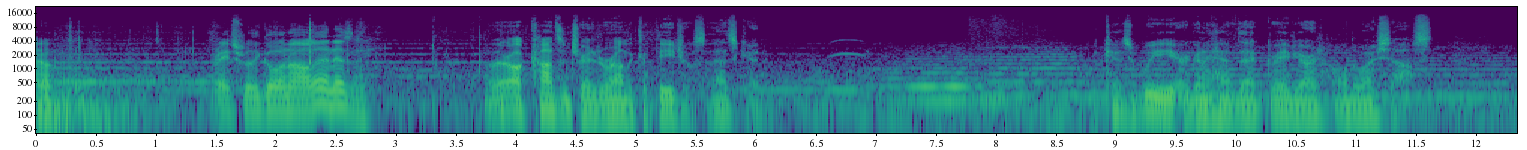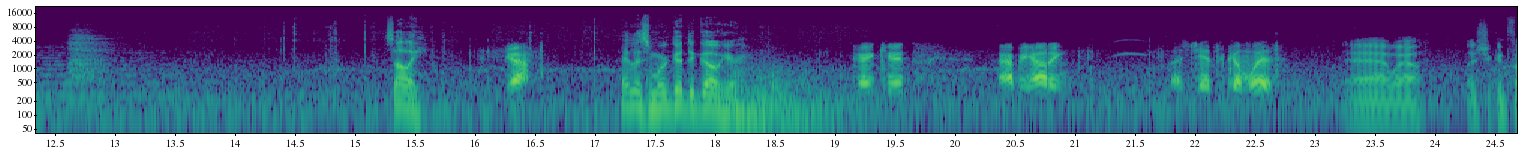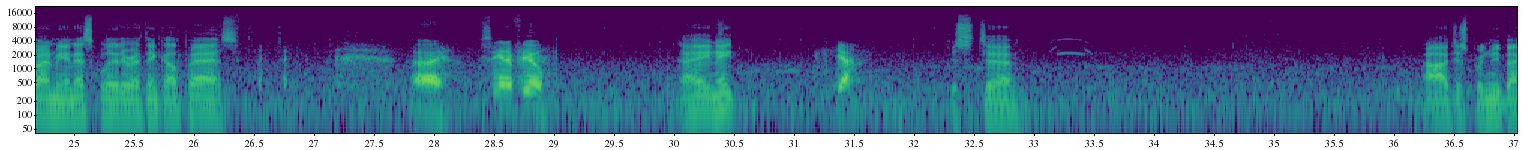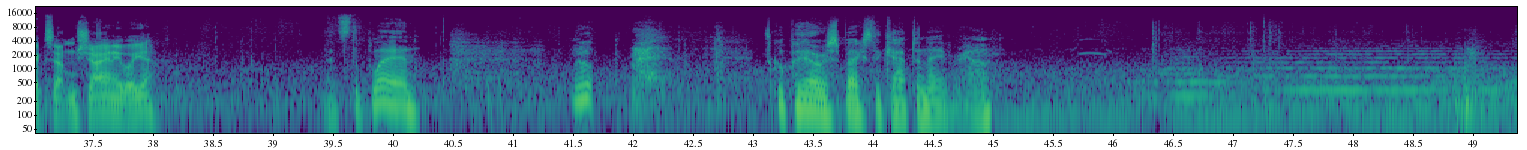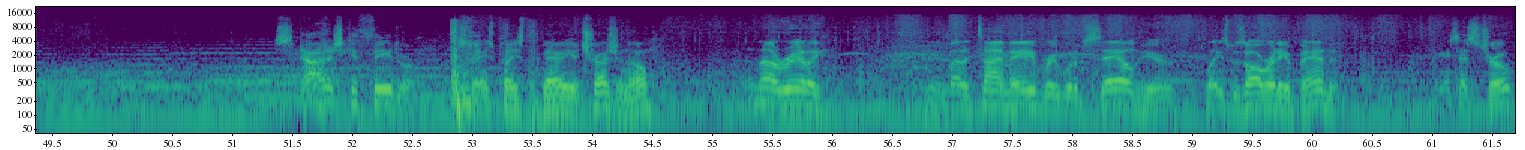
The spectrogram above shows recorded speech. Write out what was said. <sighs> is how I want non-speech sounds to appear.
Oh. Well, Rafe's really going all in, isn't he? Well, they're all concentrated around the cathedral, so that's good. Because we are gonna have that graveyard all to ourselves. Sully. Yeah. Hey, listen, we're good to go here. Okay, kids. Happy hunting. Nice chance to come with. Yeah, well, unless you can find me an escalator, I think I'll pass. <laughs> All right. See you in a few. Uh, hey, Nate, Yeah. just, uh... Ah, just bring me back something shiny, will you? That's the plan. Well, let's go pay our respects to Captain Avery, huh? Scottish Cathedral. Strange place to bury your treasure, no? Not really. I mean, by the time Avery would have sailed here, the place was already abandoned. I guess that's true.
